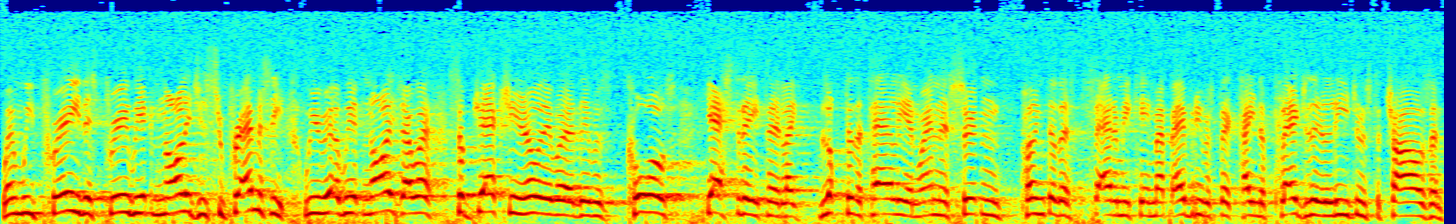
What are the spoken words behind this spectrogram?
When we pray this prayer, we acknowledge His supremacy. We, we acknowledge our subjection. You know, there, were, there was calls yesterday to like look to the telly, and when a certain point of the ceremony came up, everybody was to kind of pledge their allegiance to Charles. And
